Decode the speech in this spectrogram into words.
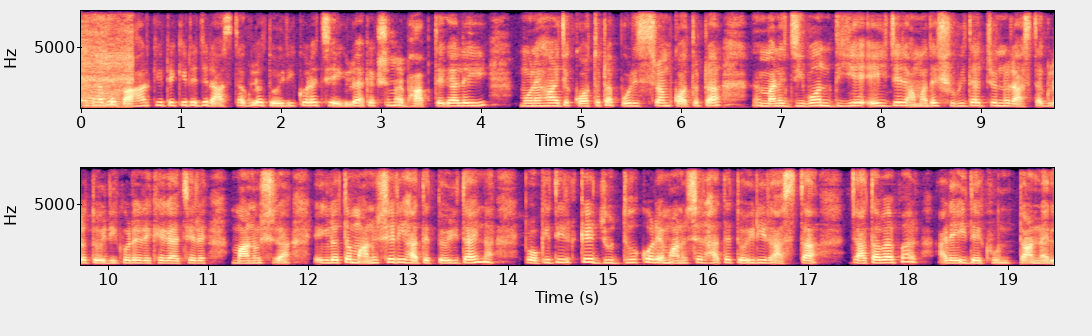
কীভাবে পাহাড় কেটে কেটে যে রাস্তাগুলো তৈরি করেছে, এগুলো এক এক সময় ভাবতে গেলেই মনে হয় যে কতটা পরিশ্রম, কতটা মানে জীবন দিয়ে এই যে আমাদের সুবিধার জন্য রাস্তাগুলো তৈরি করে রেখে গেছে মানুষরা। এগুলো তো মানুষেরই হাতে তৈরি, তাই না? প্রকৃতিকে যুদ্ধ করে মানুষের হাতে তৈরি রাস্তা যাতা ব্যাপার। আর এই দেখুন টানেল,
